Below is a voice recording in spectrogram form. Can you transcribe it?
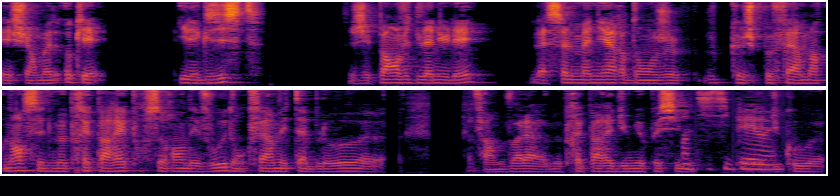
Et je suis en mode, ok, il existe, j'ai pas envie de l'annuler. La seule manière que je peux faire maintenant, c'est de me préparer pour ce rendez-vous, donc faire mes tableaux, euh, enfin voilà, me préparer du mieux possible. Anticiper, Du coup, euh,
